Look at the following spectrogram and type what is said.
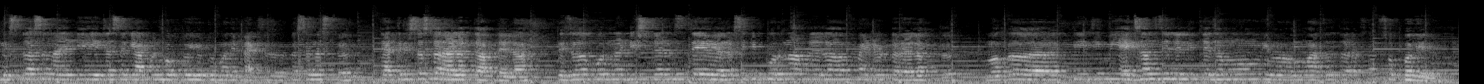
नुसतं असं नाही की जसं की आपण बघतो युट्यूबमध्ये फॅक्ट तसं नसतं. त्यात रिसर्च करायला लागतं आपल्याला. त्याचं पूर्ण डिस्टन्स ते वेलोसिटी पूर्ण आपल्याला फाइंड आउट करायला लागतं. मग ती जी मी एक्झाम्स दिलेली त्याच्यामुळं माझं जरासं सोपं गेलं.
